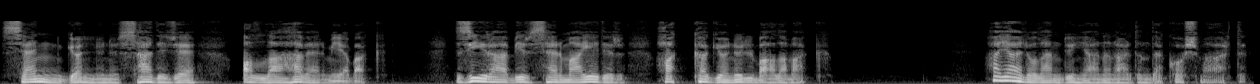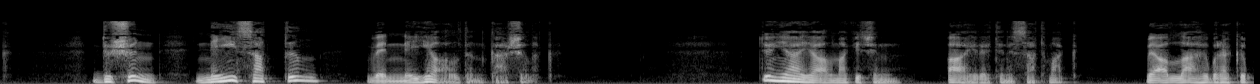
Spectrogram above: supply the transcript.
Sen gönlünü sadece Allah'a vermeye bak. Zira bir sermayedir hakka gönül bağlamak. Hayal olan dünyanın ardında koşma artık. Düşün neyi sattın ve neyi aldın karşılık. Dünyayı almak için ahiretini satmak ve Allah'ı bırakıp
